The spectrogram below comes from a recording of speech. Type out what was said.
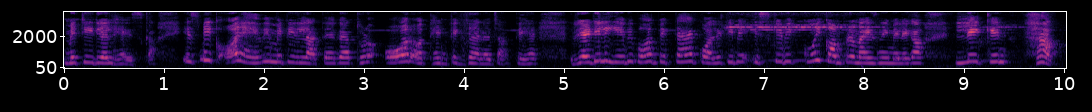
मटेरियल है इसका। इसमें एक और हैवी मटेरियल आता है, अगर आप थोड़ा और ऑथेंटिक जाना चाहते हैं। रेडीली ये भी बहुत बिकता है क्वालिटी में इसके भी कोई कॉम्प्रोमाइज नहीं मिलेगा। लेकिन हाँ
